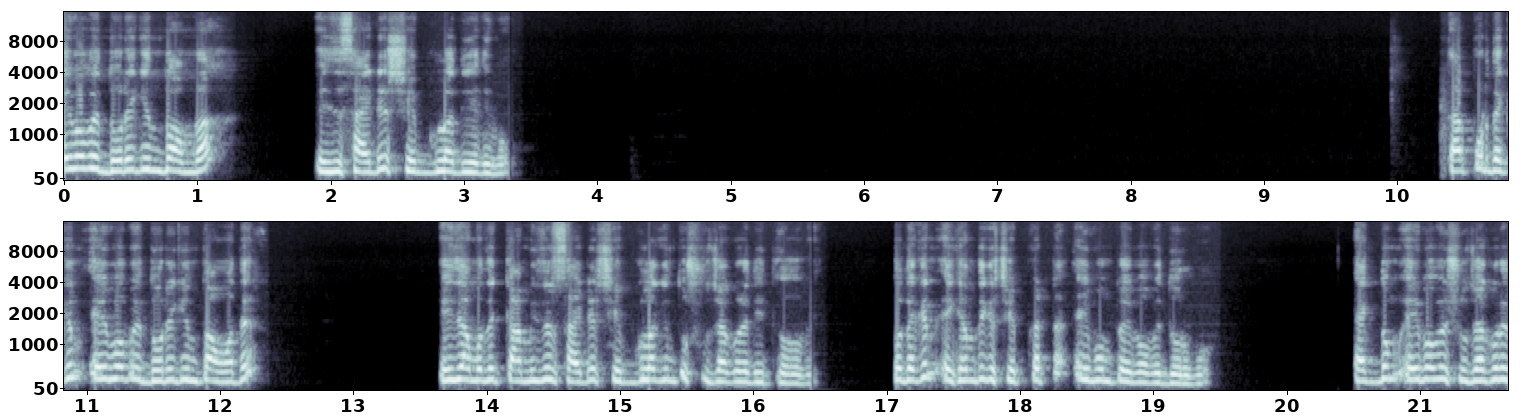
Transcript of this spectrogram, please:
এইভাবে ধরে কিন্তু আমরা এই যে সাইডের শেপগুলা দিয়ে দিব। তারপর দেখেন, এইভাবে ধরে কিন্তু আমাদের এই যে আমাদের কামিজের সাইডের শেপগুলা কিন্তু সোজা করে দিতে হবে। তো দেখেন, এখান থেকে শেপ কাটটা এই পর্যন্ত এইভাবে ধরবো। একদম এইভাবে সোজা করে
